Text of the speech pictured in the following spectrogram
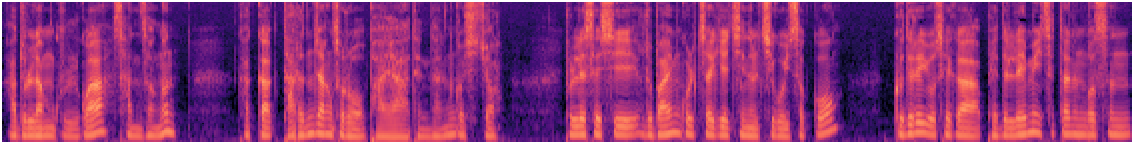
아둘람 굴과 산성은 각각 다른 장소로 봐야 된다는 것이죠. 블레셋이 르바임 골짜기에 진을 치고 있었고 그들의 요새가 베들레헴에 있었다는 것은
